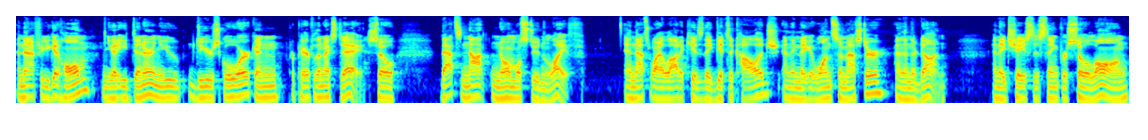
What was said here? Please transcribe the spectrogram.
And then after you get home, you got to eat dinner and you do your schoolwork and prepare for the next day. So that's not normal student life. And that's why a lot of kids they get to college and they make it one semester and then they're done. And they chase this thing for so long.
